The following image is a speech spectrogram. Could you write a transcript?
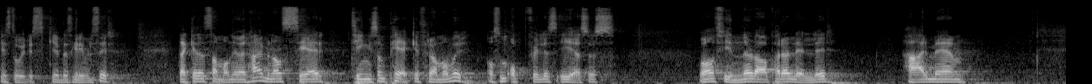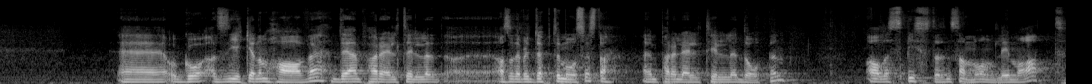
historiske beskrivelser. Det er ikke det samme han gjør her, men han ser ting som peker framover, og som oppfylles i Jesus. Og han finner da paralleller her med eh, å gå, altså gikk gjennom havet. Det er en parallell til Altså, det ble døpt til Moses, da. En parallell til dåpen. Alle spiste den samme åndelige mat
